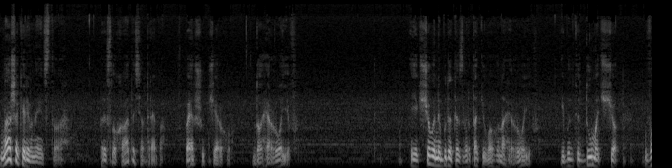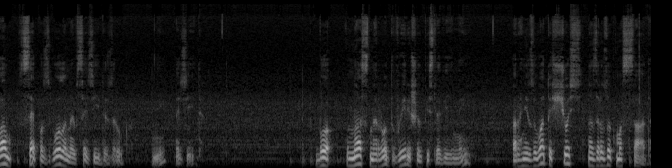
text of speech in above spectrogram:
наше керівництво прислухатися треба в першу чергу до героїв. І якщо ви не будете звертати увагу на героїв і будете думати, що вам все дозволено і все зійде з рук, ні, не зійде. Бо у нас народ вирішив після війни організувати щось на зразок Масада,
